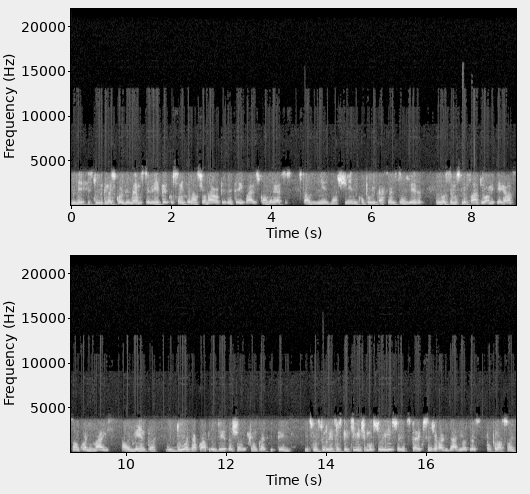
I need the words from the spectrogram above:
E nesse estudo que nós coordenamos, teve repercussão internacional, apresentei em vários congressos nos Estados Unidos, na China, com publicações estrangeiras, nós mostramos que o fato do homem ter relação com animais aumenta de duas a quatro vezes a chance de ter um câncer de pênis. Isso é um estudo retrospectivo, a gente mostrou isso, a gente espera que seja validado em outras populações.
